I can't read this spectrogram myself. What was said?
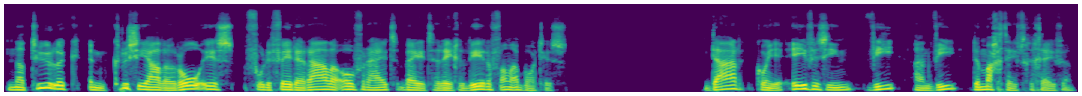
natuurlijk een cruciale rol is voor de federale overheid bij het reguleren van abortus. Daar kon je even zien wie aan wie de macht heeft gegeven.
